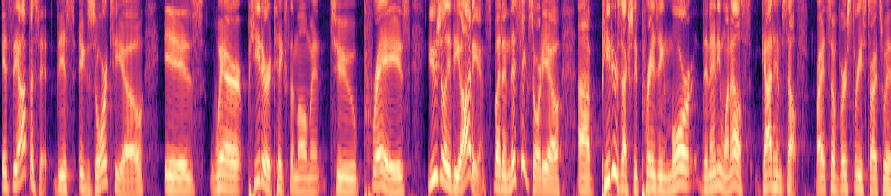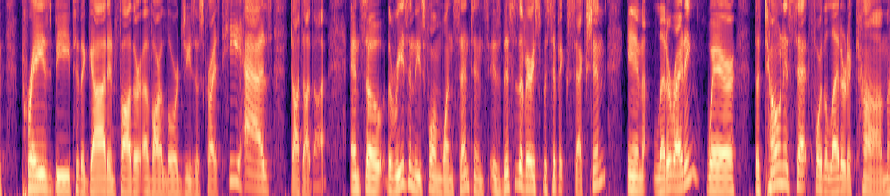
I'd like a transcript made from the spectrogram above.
it's the opposite. This exhortio is where Peter takes the moment to praise usually the audience, but in this exordio, uh, Peter's actually praising more than anyone else God Himself, right? So verse three starts with "Praise be to the God and Father of our Lord Jesus Christ. He has dot dot dot." And so the reason these form one sentence is this is a very specific section in letter writing where the tone is set for the letter to come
